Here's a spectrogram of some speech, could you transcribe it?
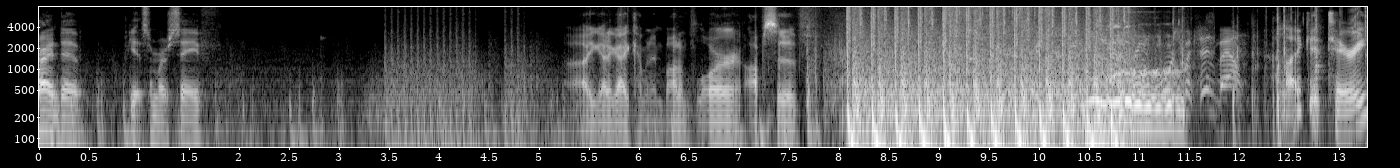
Trying to get somewhere safe. Uh, you got a guy coming in bottom floor, opposite of. I like it, Terry.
